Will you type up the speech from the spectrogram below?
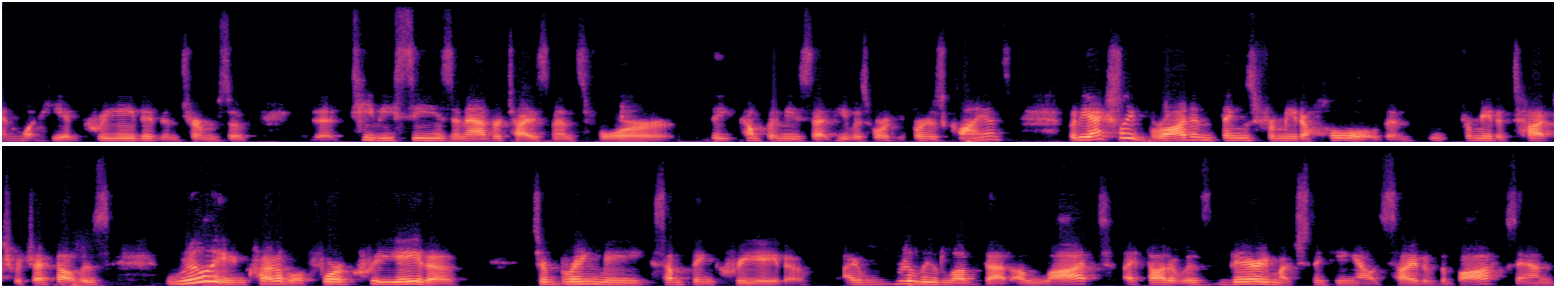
and what he had created in terms of uh, TVCs and advertisements for the companies that he was working for his clients, but he actually brought in things for me to hold and for me to touch, which I thought was really incredible for creative to bring me something creative. I really loved that a lot. I thought it was very much thinking outside of the box and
